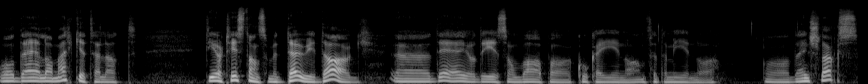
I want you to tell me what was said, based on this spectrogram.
Og det jeg la merke til, at de artistene som er døde i dag, eh, det er jo de som var på kokain og amfetamin og, og den slags.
